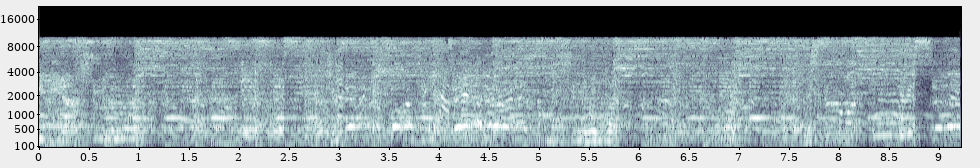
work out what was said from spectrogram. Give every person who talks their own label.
Speaker 1: Thank you.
